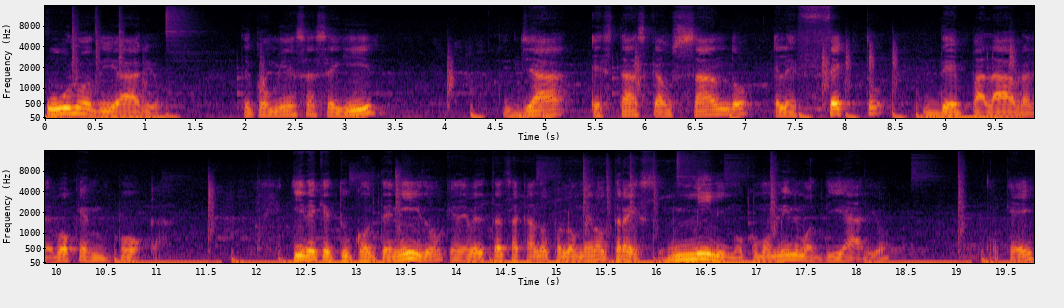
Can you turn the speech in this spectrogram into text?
uno diario te comienza a seguir, ya estás causando el efecto de palabra, de boca en boca. Y de que tu contenido, que debe estar sacando por lo menos tres, mínimo, como mínimo diario, ¿ok?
